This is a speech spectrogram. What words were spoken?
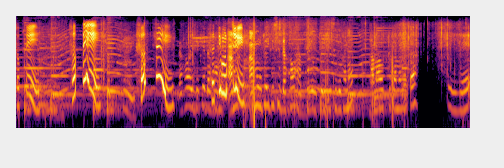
সত্যি? সত্যি। সত্যি? দেখাও এইদিকে সত্যি আমি- আমি উঠে দিছি দেখাও হাত দিয়ে উঠে দিছি যেখানে। নামাও একটু ক্যামেরাটা। এই যে।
